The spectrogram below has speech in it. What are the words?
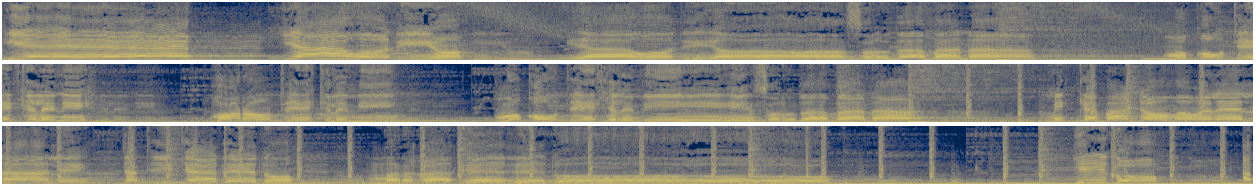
Yeah, yawodio, yawodio, sọ̀rọ̀ dabana. Mọ̀kọ́ tẹ kelen ni, hɔrɔn tɛ kelen ni, mɔgɔw tɛ ni, sọ̀rọ̀ dabana. Mikɛba jɔ ma wele lale, jatikɛ de don, marakakɛ de don.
